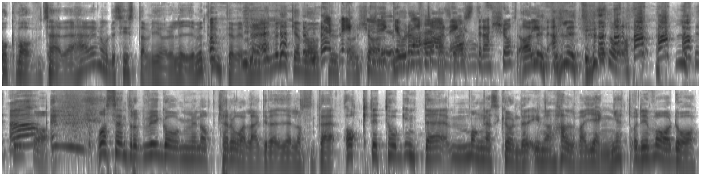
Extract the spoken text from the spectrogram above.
Och var så här, det här är nog det sista vi gör i livet tänkte vi, men det är väl lika bra att tuta och köra. lika bra att ta en extra shot Ja lite, innan? lite så. lite så. Och sen drog vi igång med något Carola-grej eller något sånt där. Och det tog inte många sekunder innan halva gänget och det var då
